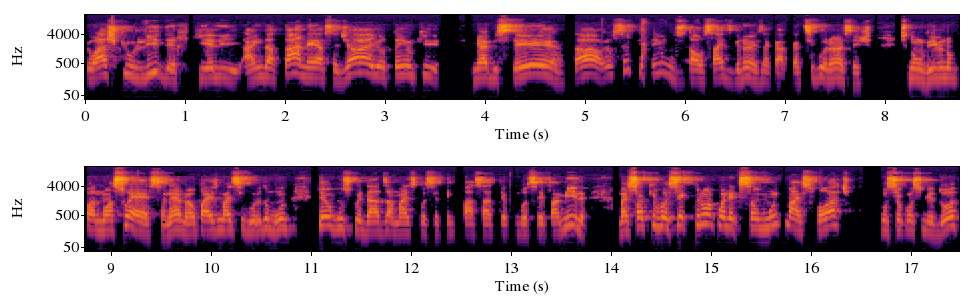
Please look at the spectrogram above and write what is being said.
eu acho que o líder que ele ainda está nessa de, ah, eu tenho que me abster, tal. Eu sei que tem uns downsides grandes, né, cara? Por de segurança. A gente, a gente não vive numa Suécia, né? Não é o país mais seguro do mundo. Tem alguns cuidados a mais que você tem que passar a ter com você e família, mas só que você cria uma conexão muito mais forte com o seu consumidor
